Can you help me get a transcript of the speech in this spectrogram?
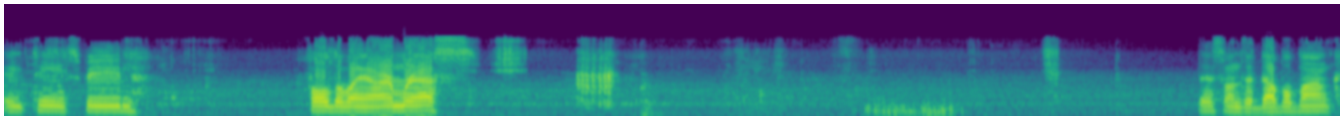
18 speed, fold away armrests. This one's a double bunk.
